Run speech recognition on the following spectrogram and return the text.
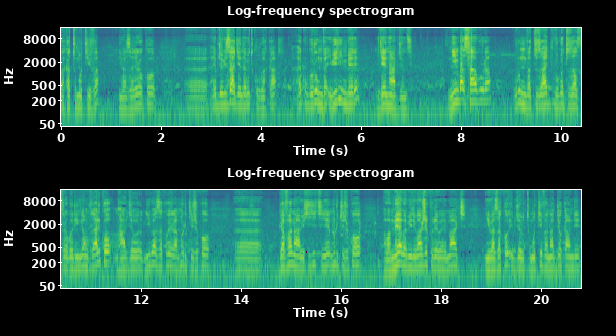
bakatumotiva nibaza rero ko eh, ibyo bizagenda bitwubaka. Ariko ubwo urumva ibiri imbere njye ntabyo nzi. Nimba zabura urumva ubwo tuzasiragoringa ariko ntabyo nibaza kubera nkurikije ko eh, gavana abishyigikiye nkurikije ko abameya babiri baje kureba ayo match nibaza ko ibyo bitumotiva na byo kandi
